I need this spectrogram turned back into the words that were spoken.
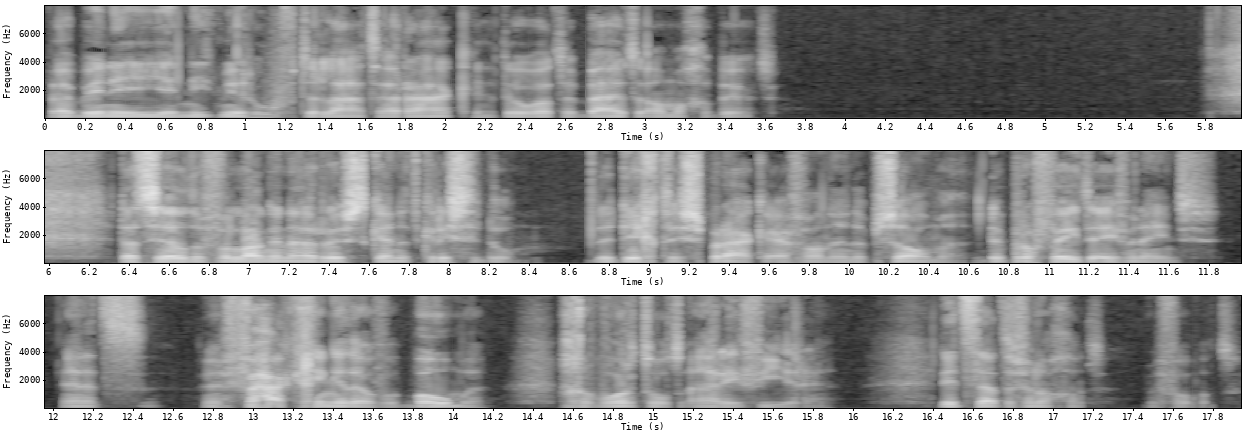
waarbinnen je je niet meer hoeft te laten raken door wat er buiten allemaal gebeurt. Datzelfde verlangen naar rust kent het christendom. De dichters spraken ervan in de psalmen, de profeten eveneens. En, het, en vaak ging het over bomen, geworteld aan rivieren. Dit staat er vanochtend, bijvoorbeeld.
